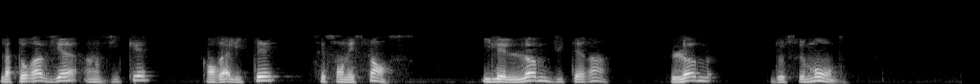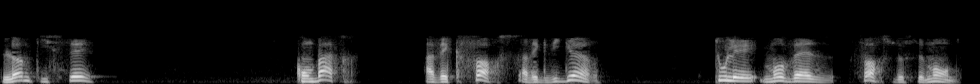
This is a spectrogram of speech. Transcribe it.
La Torah vient indiquer qu'en réalité, c'est son essence. Il est l'homme du terrain, l'homme de ce monde, l'homme qui sait combattre avec force, avec vigueur, tous les mauvaises forces de ce monde.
